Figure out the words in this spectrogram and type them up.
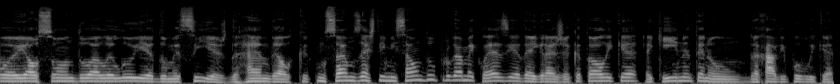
Foi ao som do Aleluia do Messias de Handel que começamos esta emissão do programa Eclésia da Igreja Católica, aqui na Antena 1 da Rádio Pública.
